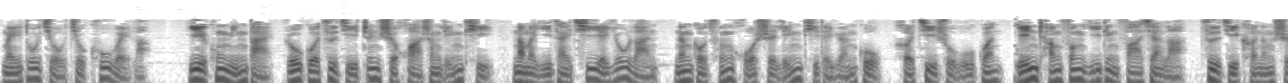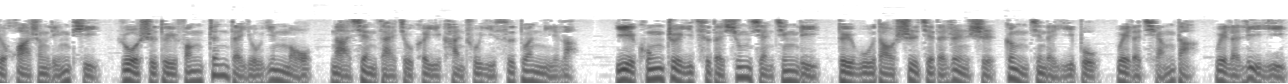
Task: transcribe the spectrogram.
没多久就枯萎了。叶空明白，如果自己真是化生灵体，那么已在七叶幽兰能够存活是灵体的缘故，和技术无关。林长风一定发现了自己可能是化生灵体，若是对方真的有阴谋，那现在就可以看出一丝端倪了。夜空这一次的凶险经历，对武道世界的认识更进了一步。为了强大，为了利益，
